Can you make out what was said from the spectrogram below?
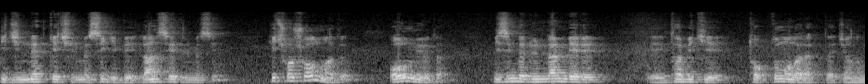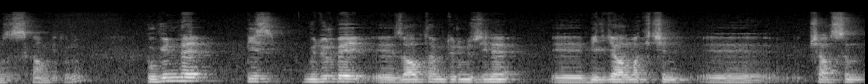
bir cinnet geçirmesi gibi lanse edilmesi hiç hoş olmadı. Olmuyor da. Bizim de dünden beri e, tabii ki toplum olarak da canımızı sıkan bir durum. Bugün de biz müdür bey, e, zabıta müdürümüz yine e, bilgi almak için e, şahsın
